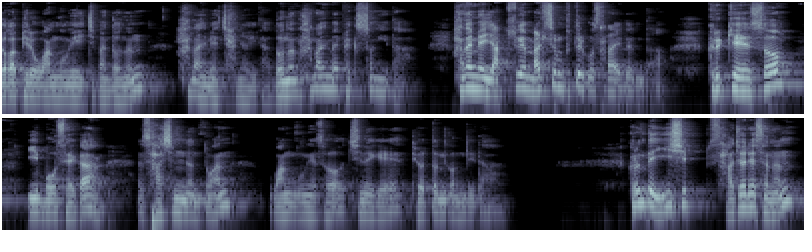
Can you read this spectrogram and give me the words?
너가 비록 왕궁에 있지만 너는 하나님의 자녀이다. 너는 하나님의 백성이다. 하나님의 약속의 말씀 붙들고 살아야 된다. 그렇게 해서 이 모세가 40년 동안 왕궁에서 지내게 되었던 겁니다. 그런데 24절에서는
